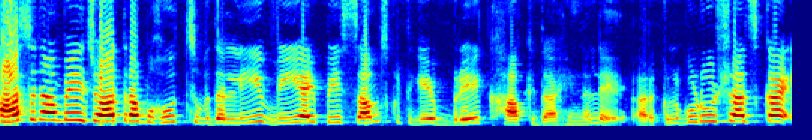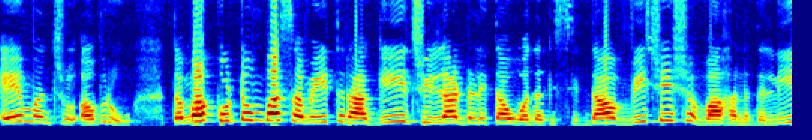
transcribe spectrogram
ಹಾಸನಾಂಬೆ ಜಾತ್ರಾ ಮಹೋತ್ಸವದಲ್ಲಿ ವಿಐಪಿ ಸಂಸ್ಕೃತಿಗೆ ಬ್ರೇಕ್ ಹಾಕಿದ ಹಿನ್ನೆಲೆ ಅರಕಲಗೂಡು ಶಾಸಕ ಎ ಮಂಜು ಅವರು ತಮ್ಮ ಕುಟುಂಬ ಸಮೇತರಾಗಿ ಜಿಲ್ಲಾಡಳಿತ ಒದಗಿಸಿದ್ದ ವಿಶೇಷ ವಾಹನದಲ್ಲಿ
